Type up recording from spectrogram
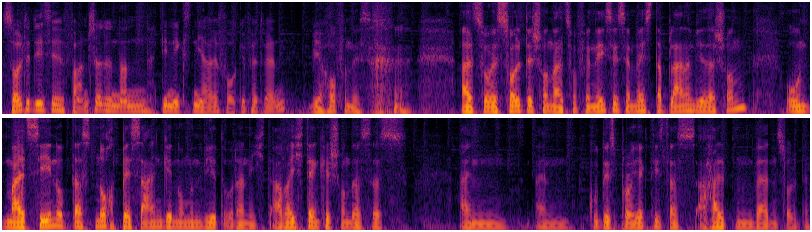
Sollte diese Veranstaltung dann die nächsten Jahre fortgeführt werden? Wir hoffen es. Also es sollte schon, also für nächstes Semester planen wir das schon und mal sehen, ob das noch besser angenommen wird oder nicht. Aber ich denke schon, dass das ein, ein gutes Projekt ist, das erhalten werden sollte.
